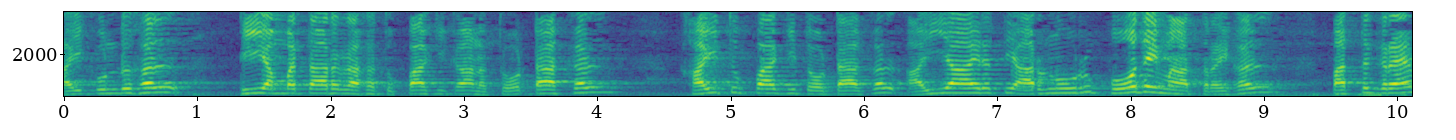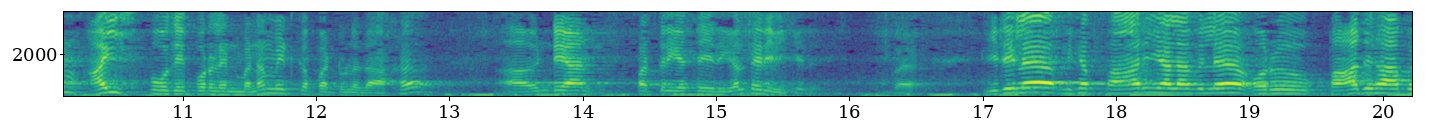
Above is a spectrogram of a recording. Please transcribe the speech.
கைக்குண்டுகள் டி ஐம்பத்தாறு ரக துப்பாக்கிக்கான தோட்டாக்கள் கை துப்பாக்கி தோட்டாக்கள் ஐயாயிரத்தி அறுநூறு போதை மாத்திரைகள் பத்து கிராம் ஐஸ் போதைப் பொருள் என்பன மீட்கப்பட்டுள்ளதாக இந்தியான் பத்திரிகை செய்திகள் தெரிவிக்குது. இப்ப இதுல மிக பாரிய அளவில் ஒரு பாதுகாப்பு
